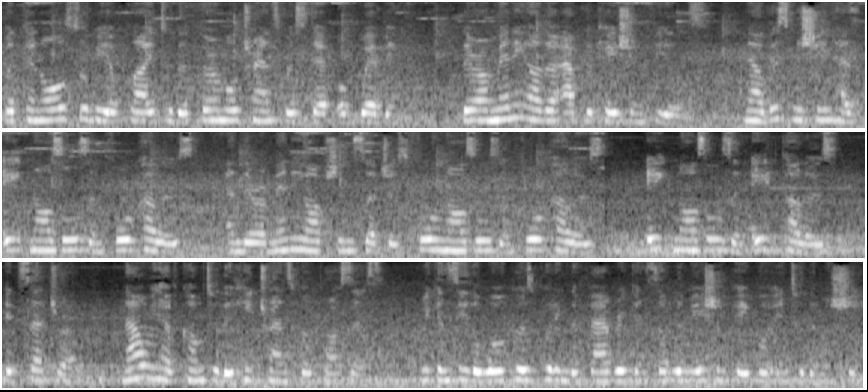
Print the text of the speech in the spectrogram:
but can also be applied to the thermal transfer step of webbing. There are many other application fields. Now this machine has 8 nozzles and 4 colors, and there are many options such as 4 nozzles and 4 colors, 8 nozzles and 8 colors, etc. Now we have come to the heat transfer process. We can see the workers putting the fabric and sublimation paper into the machine.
